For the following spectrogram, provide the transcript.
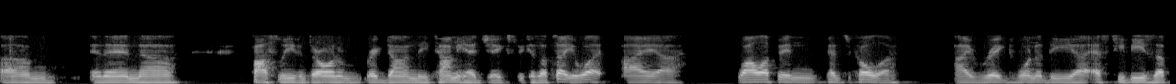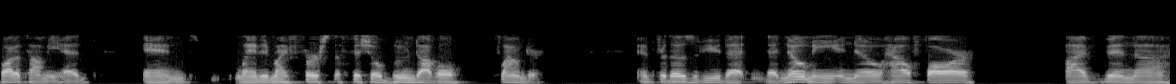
um, and then uh, possibly even throwing them rigged on the Tommy head jigs because I'll tell you what, I uh, while up in Pensacola, I rigged one of the uh, STBs up on a Tommy head and landed my first official boondoggle flounder. And for those of you that that know me and know how far I've been, uh,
